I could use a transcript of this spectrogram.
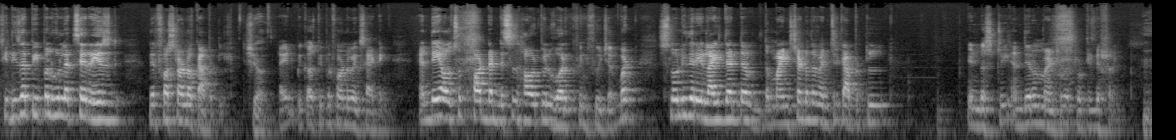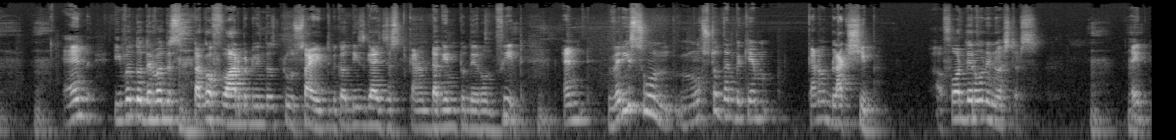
see these are people who let's say raised their first round of capital Sure. right because people found them exciting and they also thought that this is how it will work in future. But slowly they realized that the, the mindset of the venture capital industry and their own mindset was totally different. And even though there was this tug of war between the two sides because these guys just kind of dug into their own feet. And very soon most of them became kind of black sheep uh, for their own investors. Right?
